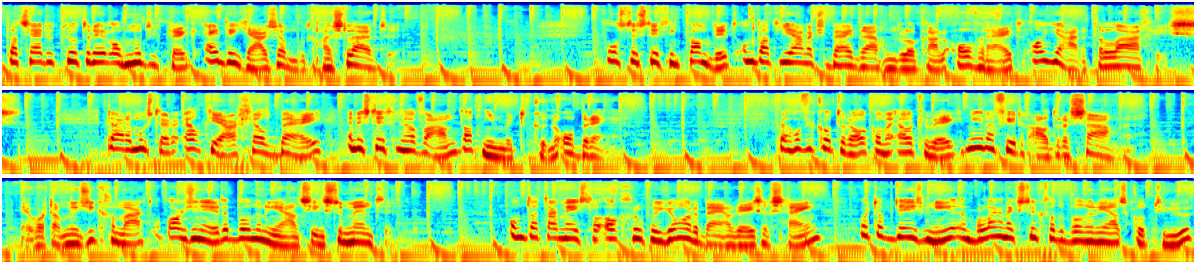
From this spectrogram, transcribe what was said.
dat zij de culturele ontmoetingsplek eind dit jaar zou moeten gaan sluiten. Volgens de stichting kwam dit omdat de jaarlijkse bijdrage van de lokale overheid al jaren te laag is. Daarom moest er elk jaar geld bij en de stichting gaf aan dat niet meer te kunnen opbrengen. Bij Hofje komen elke week meer dan 40 ouderen samen. Er wordt dan muziek gemaakt op originele Bonaireaanse instrumenten. Omdat daar meestal ook groepen jongeren bij aanwezig zijn, wordt op deze manier een belangrijk stuk van de Bonaireaanse cultuur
